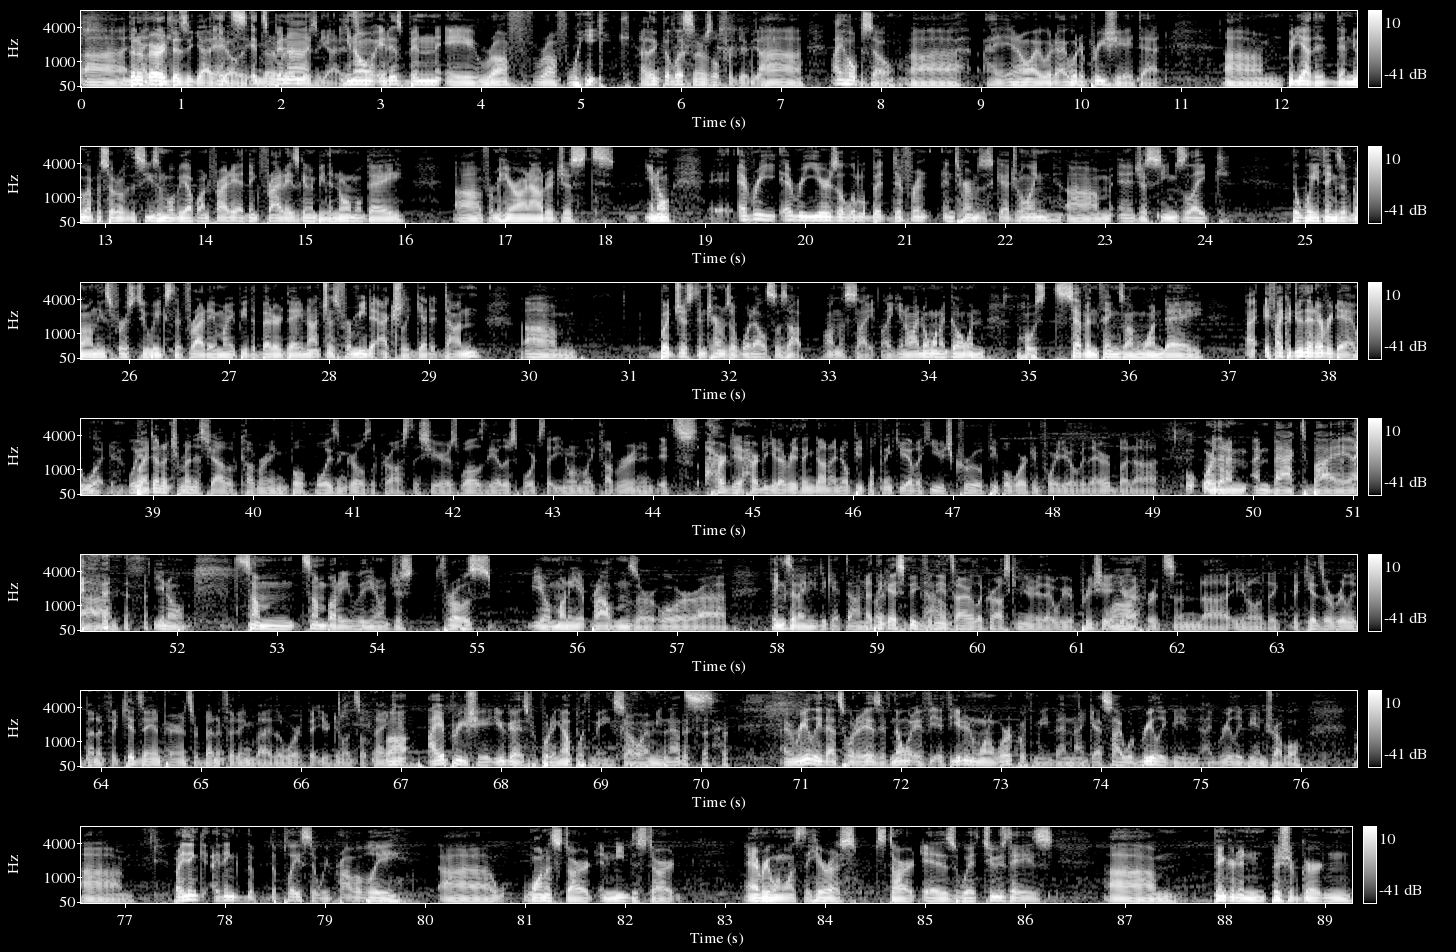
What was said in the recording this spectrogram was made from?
uh, been a I very busy guy, Joe. It's, it's been a very a busy guy. you It's know fine. it has been a rough rough week. I think the listeners will forgive you. Uh, I hope so. Uh, I, you know, I would I would appreciate that. Um, but yeah, the, the new episode of the season will be up on Friday. I think Friday is going to be the normal day uh, from here on out. It just you know, every every year is a little bit different in terms of scheduling, um, and it just seems like the way things have gone these first two weeks that Friday might be the better day, not just for me to actually get it done. Um, but just in terms of what else is up on the site, like you know, I don't want to go and post seven things on one day. I, if I could do that every day, I would. well, you've done a tremendous job of covering both boys and girls lacrosse this year, as well as the other sports that you normally cover, and it, it's hard to hard to get everything done. I know people think you have a huge crew of people working for you over there, but uh, or, or that I'm I'm backed by um, you know some somebody with you know just throws you know money at problems or or uh, things that I need to get done. I think I speak for the entire lacrosse community that we appreciate your efforts, and uh, you know the, the kids are really benefit. Kids and parents are benefiting by the work that you're doing. So thank well, you. I appreciate you guys for putting up with me. So I mean that's. And really, that's what it is. If no one, if, if you didn't want to work with me, then I guess I would really be in. I'd really be in trouble. Um, but I think I think the the place that we probably uh, want to start and need to start, and everyone wants to hear us start, is with Tuesday's um, Pinkerton Bishop Guertin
